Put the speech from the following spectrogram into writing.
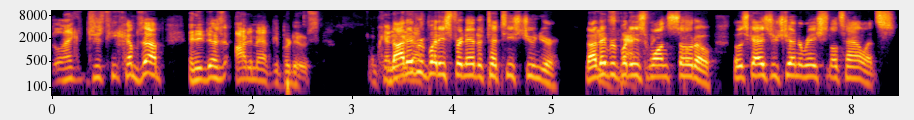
like just he comes up and he doesn't automatically produce. Okay, Not everybody's Fernando Tatis Jr. Not everybody's Juan Soto. Those guys are generational talents.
